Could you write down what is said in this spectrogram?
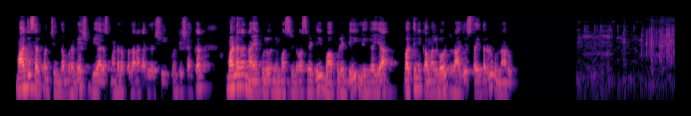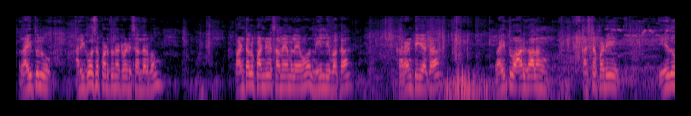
మాజీ సర్పంచ్ చిందం రమేష్ బీఆర్ఎస్ మండల ప్రధాన కార్యదర్శి గుంటి శంకర్ మండల నాయకులు నిమ్మ శ్రీనివాసరెడ్డి బాపురెడ్డి లింగయ్య వత్తిని కమల్ గౌడ్ రాజేష్ తదితరులు ఉన్నారు. రైతులు అరిగోస పడుతున్నటువంటి సందర్భం. పంటలు పండే సమయంలో ఏమో నీళ్ళు ఇవ్వక కరెంట్ ఇవ్వక రైతు ఆరుగాలం కష్టపడి ఏదో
